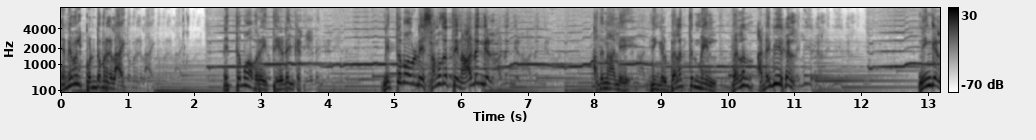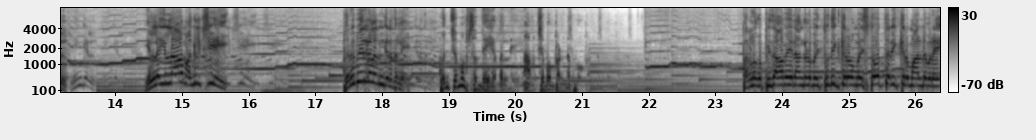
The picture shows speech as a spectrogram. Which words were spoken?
நினைவில் கொண்டவர்களாய் நித்தமும் அவரை தேடுங்கள். நித்தமும் அவருடைய சமூகத்தை நாடுங்கள். அதனாலே நீங்கள் பலத்தின் மேல் பலன் அடைவீர்கள். நீங்கள் எல்லையில்லா மகிழ்ச்சியை பெறுவீர்கள் என்கிறதிலே. கொஞ்சமும் சந்தேகமில்லை. நாம் ஜெபம் பண்ணுவோம். பரலோக பிதாவே நாங்கள் உமை துதிக்கிறோம் ஸ்தோத்தரிக்கிறோம் ஆண்டவரே.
